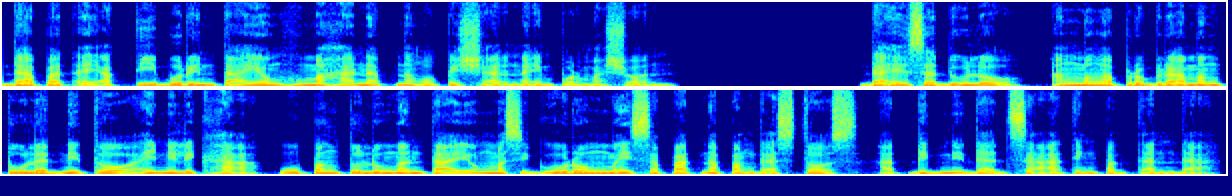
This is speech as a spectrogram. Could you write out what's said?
dapat ay aktibo rin tayong humahanap ng opisyal na impormasyon. Dahil sa dulo, ang mga programang tulad nito ay nilikha upang tulungan tayong masigurong may sapat na panggastos at dignidad sa ating pagtanda.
